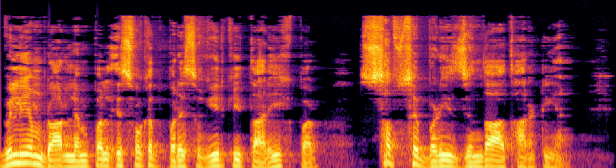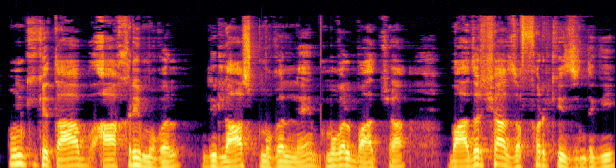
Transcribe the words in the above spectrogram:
विलियम डार लेम्पल इस वक्त बर सग़ीर की तारीख पर सबसे बड़ी ज़िंदा अथार्टी हैं। उनकी किताब आखिरी मुग़ल, दी लास्ट मुग़ल ने मुग़ल बादशाह बहादुर शाह जफ़र की ज़िंदगी,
